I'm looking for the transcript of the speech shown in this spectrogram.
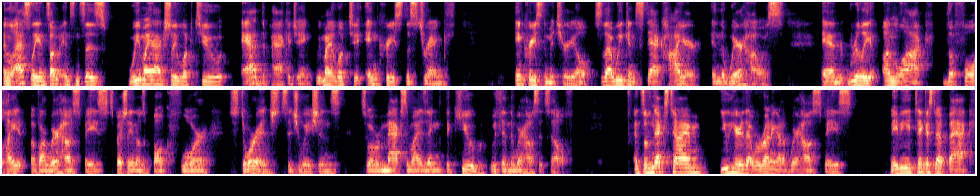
And lastly, in some instances, we might actually look to add the packaging. We might look to increase the strength, increase the material so that we can stack higher in the warehouse and really unlock the full height of our warehouse space, especially in those bulk floor storage situations. So we're maximizing the cube within the warehouse itself. And so next time you hear that we're running out of warehouse space, maybe take a step back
